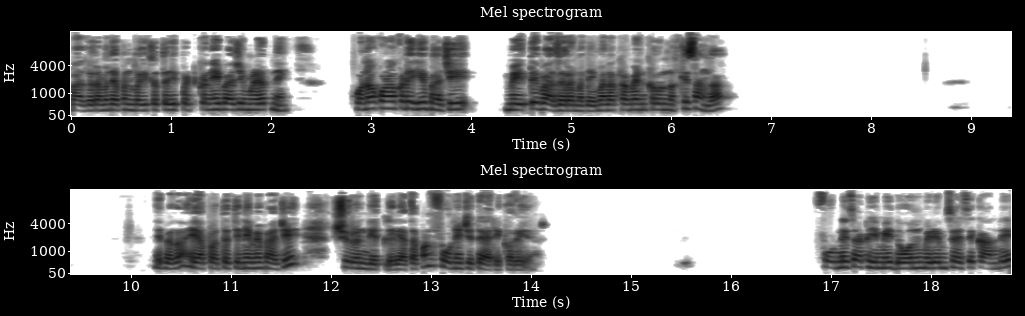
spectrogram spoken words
बाजारामध्ये आपण बघितलं तर ही पटकन ही भाजी मिळत नाही. कोणाकोणाकडे ही भाजी मिळते बाजारामध्ये? मला कमेंट करून नक्की सांगा. हे बघा या पद्धतीने मी भाजी चिरून घेतलेली आता आपण फोडणीची तयारी करूया. फोडणीसाठी मी दोन मिडियम साईजचे कांदे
